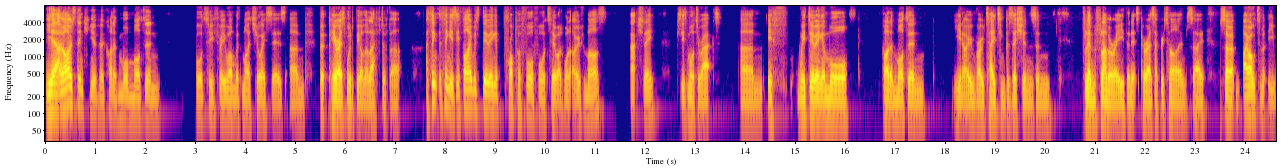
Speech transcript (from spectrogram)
Yeah, and I was thinking of a kind of more modern four two three one with my choices, um, but Pires would be on the left of that. I think the thing is, if I was doing a proper four four two, I'd want Overmars actually because he's more direct. Um, if we're doing a more kind of modern, you know, rotating positions and flim flammery, then it's Pires every time. So, so I ultimately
